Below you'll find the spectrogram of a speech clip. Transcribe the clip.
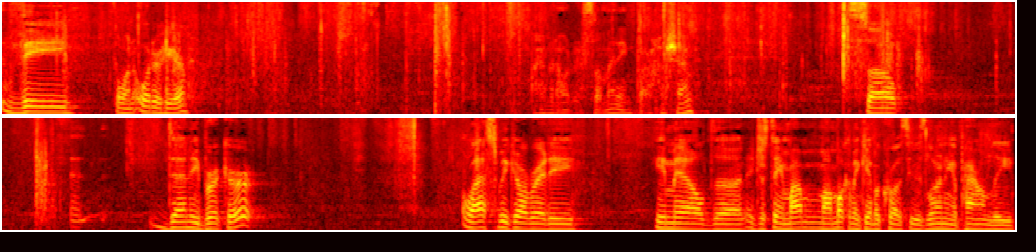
the, go in order here. I have an order, so many, Baruch Hashem. So, Danny Bricker, last week already, emailed uh, an interesting My Marmukam came across. He was learning apparently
